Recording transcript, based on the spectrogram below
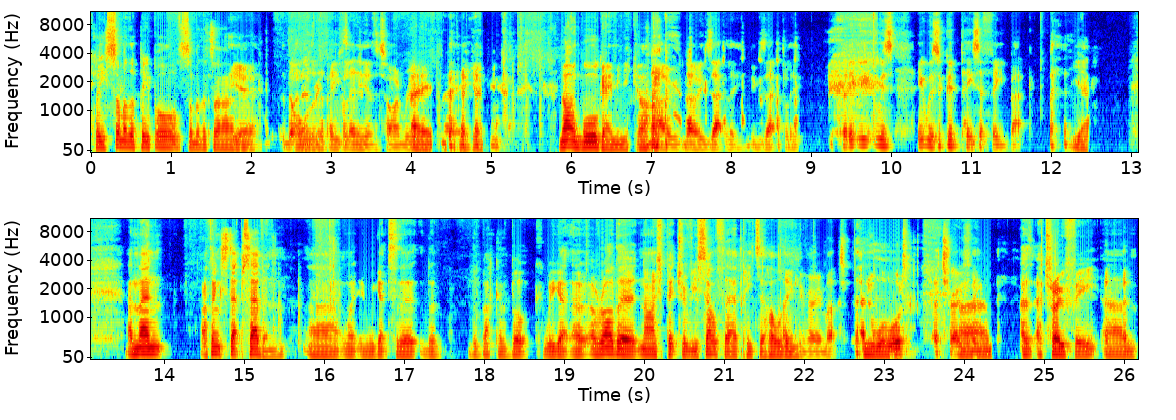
please some of the people some of the time. Yeah, not all of the people any of the time, really. Right, there you go. not in wargaming, you can't. No, no, exactly, exactly. But it, it was it was a good piece of feedback. yeah, and then I think step seven, uh, when we get to the, the the back of the book, we get a, a, rather nice picture of yourself there, Peter, holding. Thank you very much. An award, a trophy. Um, a, a trophy. Um,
